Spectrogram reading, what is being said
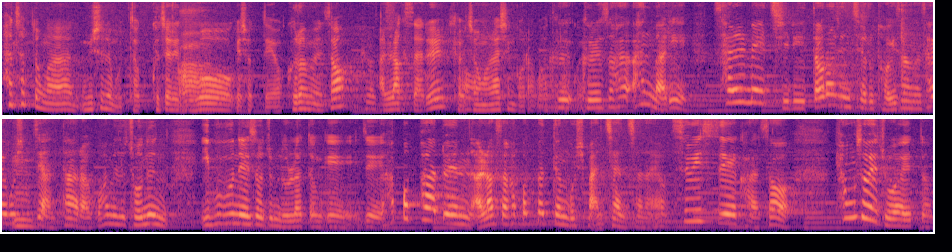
한참 동안 음식을 못하고 그 자리에 아. 누워 계셨대요. 그러면서 그렇지. 안락사를 결정을 하신 거라고 그, 하더라고요. 그래서 하- 한 말이 삶의 질이 떨어진 채로 더 이상은 살고 싶지 음. 않다라고 하면서 저는 이 부분에서 좀 놀랐던 게 이제 합법화된 안락사 합법화된 곳이 많지 않잖아요. 스위스에 가서 평소에 좋아했던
